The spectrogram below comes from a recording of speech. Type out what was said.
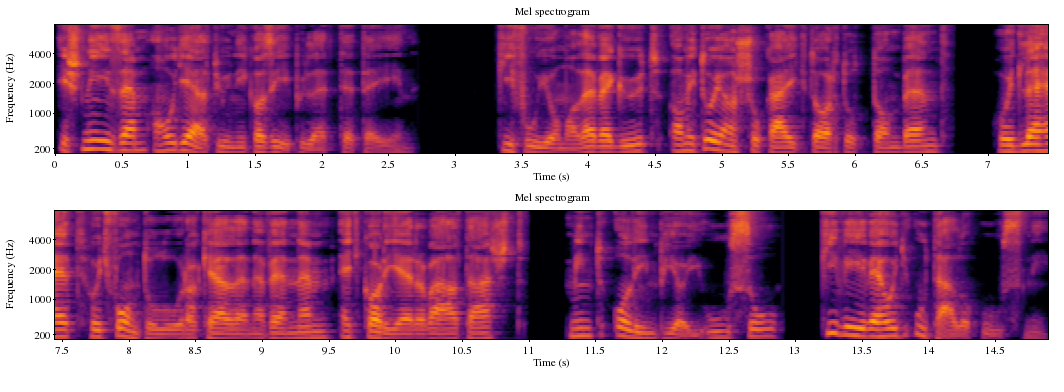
és nézem, ahogy eltűnik az épület tetején. Kifújom a levegőt, amit olyan sokáig tartottam bent, hogy lehet, hogy fontolóra kellene vennem egy karrierváltást, mint olimpiai úszó, kivéve, hogy utálok úszni.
